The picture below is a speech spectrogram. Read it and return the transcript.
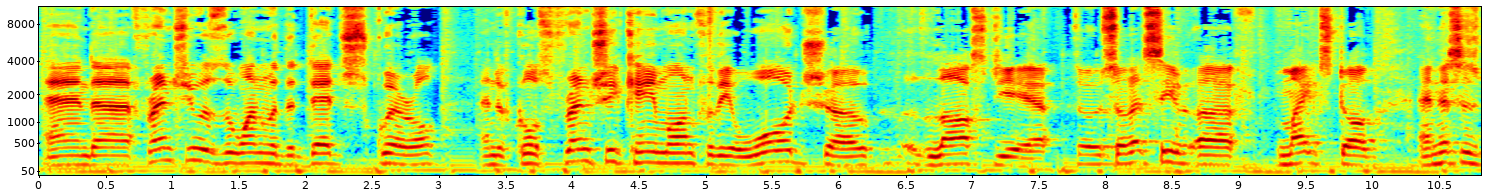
and uh, Frenchie was the one with the dead squirrel, and of course Frenchie came on for the award show last year. So, so let's see uh, Mike's dog, and this is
